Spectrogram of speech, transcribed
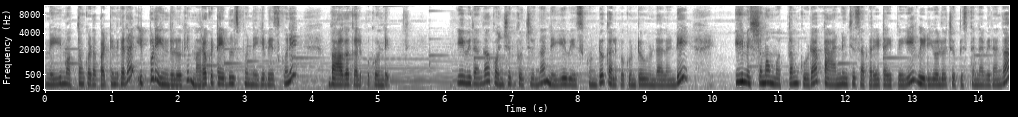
నెయ్యి మొత్తం కూడా పట్టింది కదా ఇప్పుడు ఇందులోకి మరొక టేబుల్ స్పూన్ నెయ్యి వేసుకొని బాగా కలుపుకోండి. ఈ విధంగా కొంచెం కొంచెంగా నెయ్యి వేసుకుంటూ కలుపుకుంటూ ఉండాలండి. ఈ మిశ్రమం మొత్తం కూడా ప్యాన్ నుంచి సపరేట్ అయిపోయి వీడియోలో చూపిస్తున్న విధంగా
